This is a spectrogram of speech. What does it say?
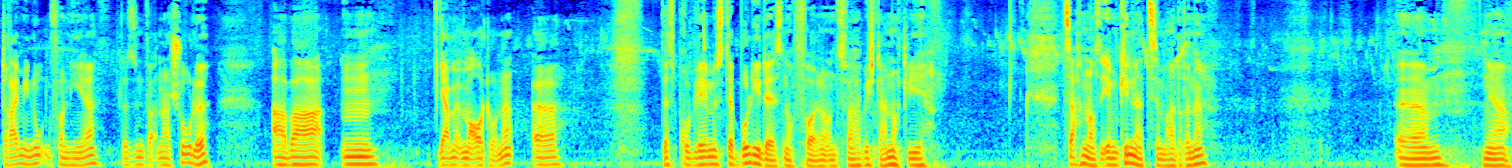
drei Minuten von hier. Da sind wir an der Schule. Aber mh, ja, mit dem Auto, ne? Äh, das Problem ist, der Bulli, der ist noch voll. Und zwar habe ich da noch die Sachen aus ihrem Kinderzimmer drinne. Ähm, ja,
